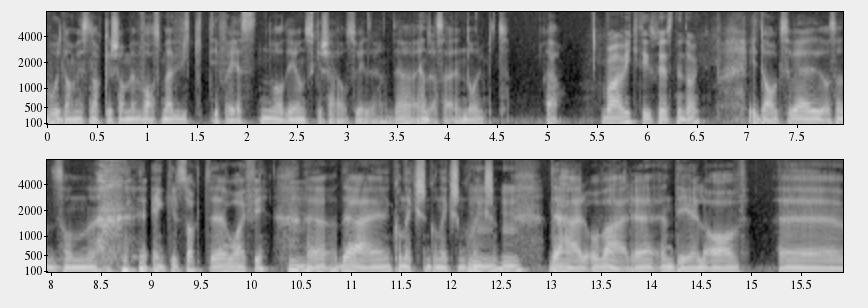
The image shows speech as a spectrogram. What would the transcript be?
hvordan vi snakker sammen, hva som er viktig for gjesten, hva de ønsker seg osv. Det har endra seg enormt. Hva er viktigst for gjesten i dag? I dag så vil jeg altså, sånn enkelt sagt er wifi. Mm. Det er connection, connection, connection. Mm, mm. Det her å være en del av eh,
